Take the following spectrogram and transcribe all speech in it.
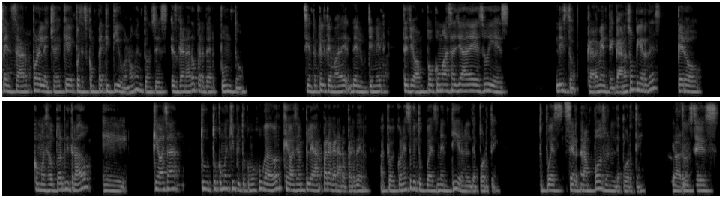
pensar por el hecho de que pues es competitivo, ¿no? Entonces es ganar o perder, punto. Siento que el tema del Ultimate te lleva un poco más allá de eso y es listo, claramente ganas o pierdes, pero como es autoarbitrado, eh, ¿qué vas a, tú, tú como equipo y tú como jugador, qué vas a emplear para ganar o perder? ¿A qué voy con esto? Que tú puedes mentir en el deporte, tú puedes ser tramposo en el deporte. Entonces,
